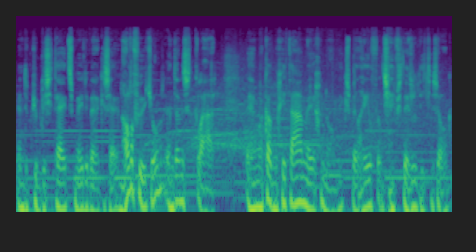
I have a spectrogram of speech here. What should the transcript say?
En de publiciteitsmedewerker zei een half uurtje hoor en dan is het klaar. Eh, maar ik had mijn gitaar meegenomen. Ik speel heel veel James Taylor liedjes ook.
